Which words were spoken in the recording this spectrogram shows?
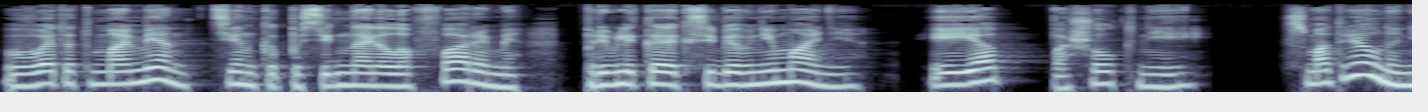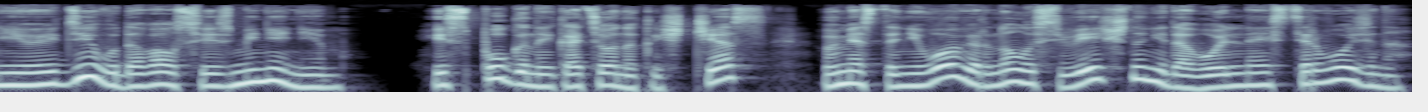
В этот момент Тинка посигналила фарами, привлекая к себе внимание, и я пошел к ней. Смотрел на нее и диву давался изменениям. Испуганный котенок исчез, вместо него вернулась вечно недовольная стервозина.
